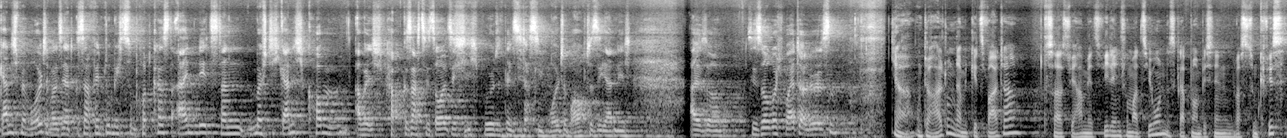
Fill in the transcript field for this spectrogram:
gar nicht mehr wollte, weil sie hat gesagt, wenn du mich zum Podcast einlädst, dann möchte ich gar nicht kommen. Aber ich habe gesagt, sie soll sich, ich würde, wenn sie das nicht wollte, brauchte sie ja nicht. Also, sie soll ruhig weiterlösen. Ja, Unterhaltung, damit geht es weiter. Das heißt, wir haben jetzt viele Informationen, es gab noch ein bisschen was zum Quiz.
